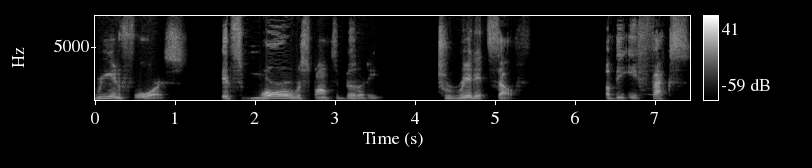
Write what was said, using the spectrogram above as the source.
reinforce its moral responsibility to rid itself of the effects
